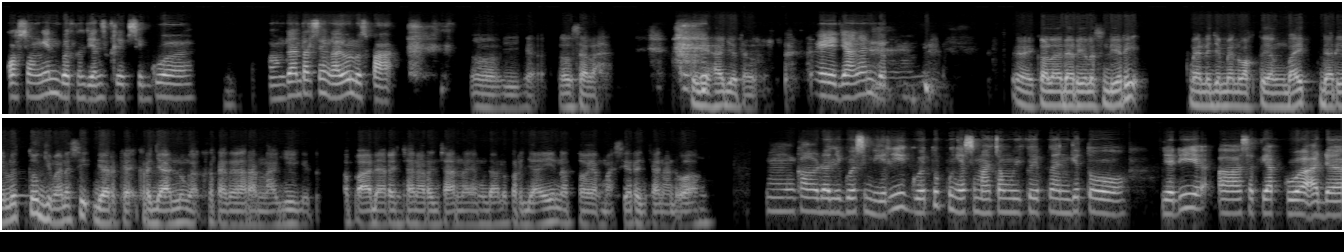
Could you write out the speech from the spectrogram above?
kosongin buat kerjaan skripsi gue. Kalau enggak ntar saya nggak lulus pak. Oh iya, nggak usah lah. Kuliah aja tau. Eh jangan dong. Eh, kalau dari lu sendiri, manajemen waktu yang baik dari lu tuh gimana sih biar kayak kerjaan lu nggak keteteran lagi gitu? Apa ada rencana-rencana yang udah lu kerjain atau yang masih rencana doang? Hmm, kalau dari gue sendiri, gue tuh punya semacam weekly plan gitu. Jadi eh, setiap gue ada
